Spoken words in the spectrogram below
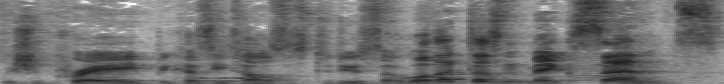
We should pray because he tells us to do so. Well, that doesn't make sense.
